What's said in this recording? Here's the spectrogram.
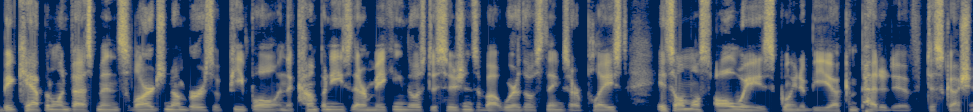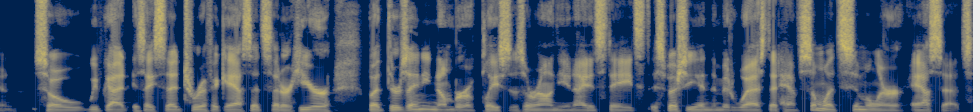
big capital investments, large numbers of people and the companies that are making those decisions about where those things are placed, it's almost always going to be a competitive discussion. So we've got, as I said, terrific assets that are here, but there's any number of places around the United States, especially in the Midwest, that have somewhat similar assets.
